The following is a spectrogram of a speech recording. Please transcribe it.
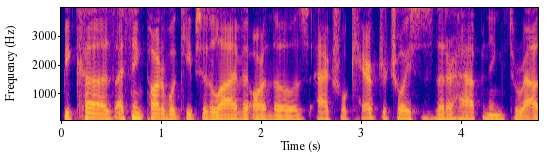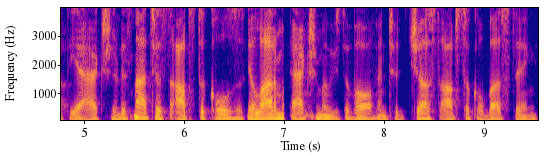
because I think part of what keeps it alive are those actual character choices that are happening throughout the action. It's not just obstacles. A lot of action movies devolve into just obstacle busting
